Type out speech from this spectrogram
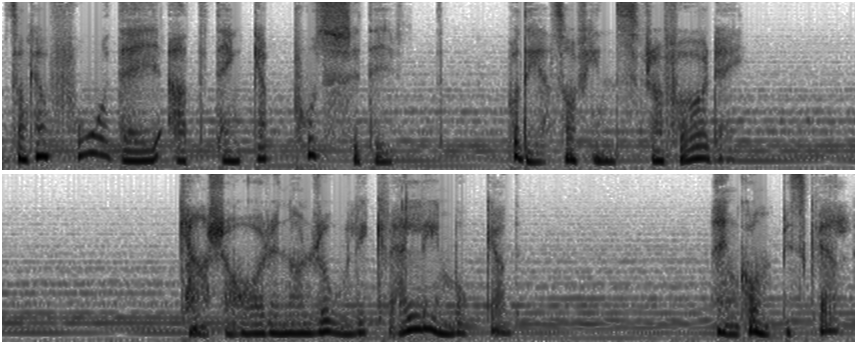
som kan få dig att tänka positivt på det som finns framför dig. Kanske har du någon rolig kväll inbokad. En kompiskväll.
